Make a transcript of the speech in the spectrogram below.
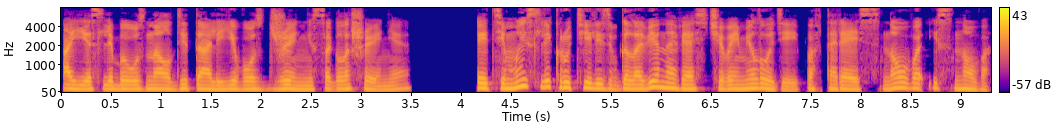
А если бы узнал детали его с Дженни соглашения? Эти мысли крутились в голове навязчивой мелодией, повторяясь снова и снова,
